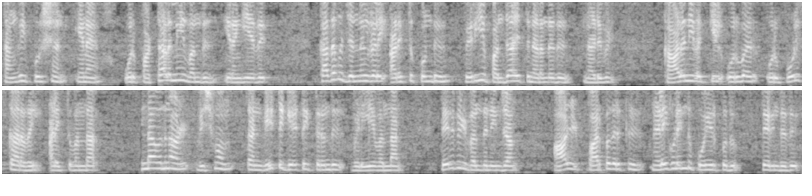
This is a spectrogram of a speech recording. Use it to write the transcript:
தங்கை புருஷன் என ஒரு பட்டாளமே வந்து இறங்கியது. கதவு ஜன்னல்களை அடைத்துக்கொண்டு பெரிய பஞ்சாயத்து நடந்தது நடுவில். காலனி வக்கீல் ஒருவர் ஒரு போலீஸ்காரரை அழைத்து வந்தார். இரண்டாவது நாள் விஸ்வம் தன் வீட்டு கேட்டை திறந்து வெளியே வந்தான். தெருவில் வந்து நின்றான். ஆள் பார்ப்பதற்கு நிலைகுலைந்து போயிருப்பது தெரிந்தது.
